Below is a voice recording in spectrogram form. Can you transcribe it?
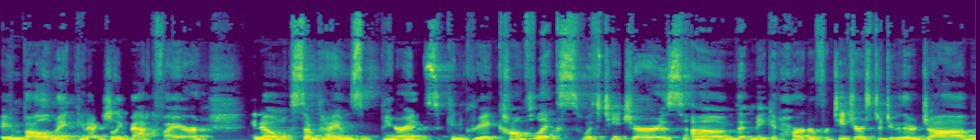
involvement can actually backfire. You know sometimes parents can create conflicts with teachers um, that make it harder for teachers to do their job.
